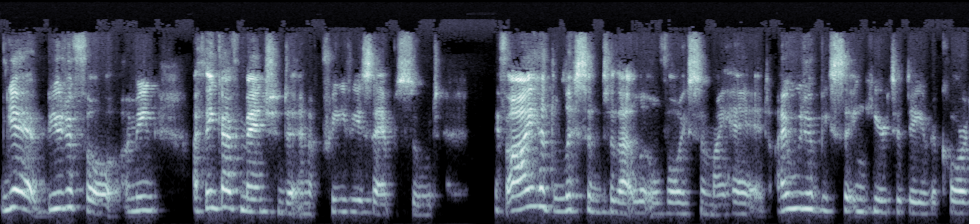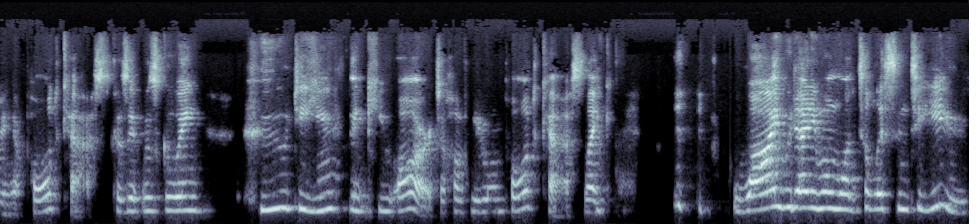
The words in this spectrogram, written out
Yeah, beautiful. I mean, I think I've mentioned it in a previous episode. If I had listened to that little voice in my head, I wouldn't be sitting here today recording a podcast because it was going, Who do you think you are to have your own podcast? Like, why would anyone want to listen to you?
